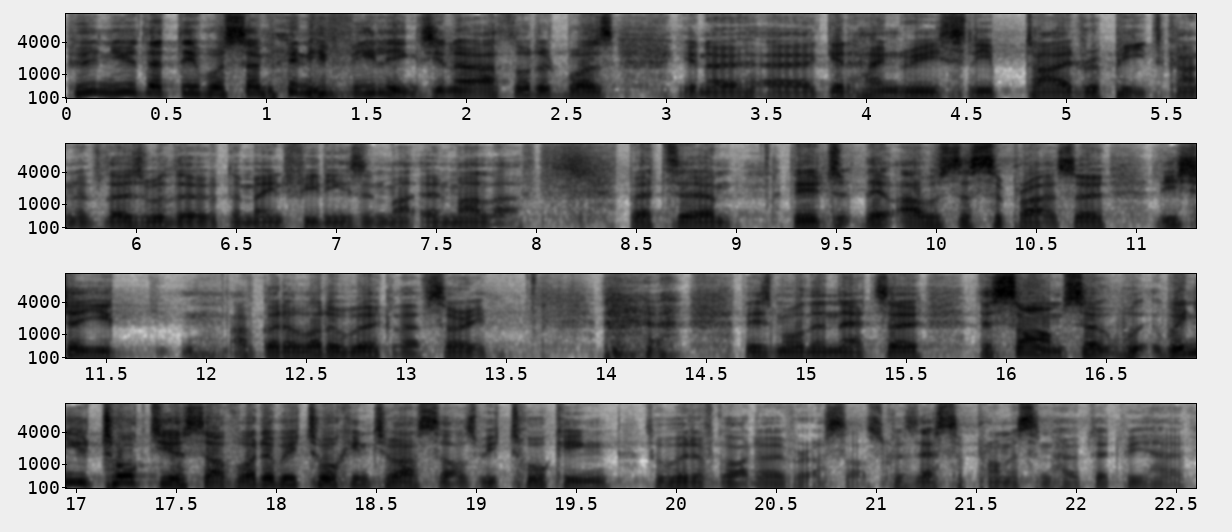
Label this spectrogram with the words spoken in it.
Who knew that there were so many feelings? You know, I thought it was, you know, uh, get hungry, sleep, tired, repeat, kind of. Those were the, the main feelings in my, in my life. But um, they're, they're, I was just surprised. So, Lisha, you, Mm, I've got a lot of work, love. Sorry. There's more than that. So, the Psalm. So, w- when you talk to yourself, what are we talking to ourselves? We're talking the Word of God over ourselves because that's the promise and hope that we have.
